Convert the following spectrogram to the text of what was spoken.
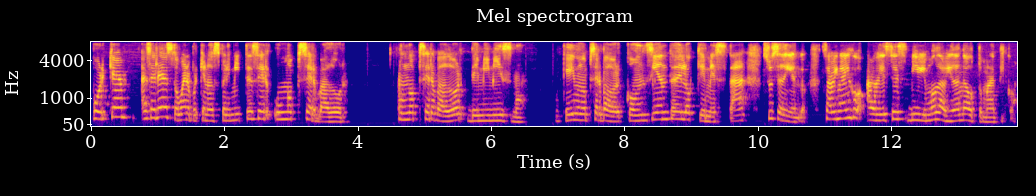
¿Por qué hacer esto? Bueno, porque nos permite ser un observador, un observador de mí mismo, ¿ok? Un observador consciente de lo que me está sucediendo. ¿Saben algo? A veces vivimos la vida en automático.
